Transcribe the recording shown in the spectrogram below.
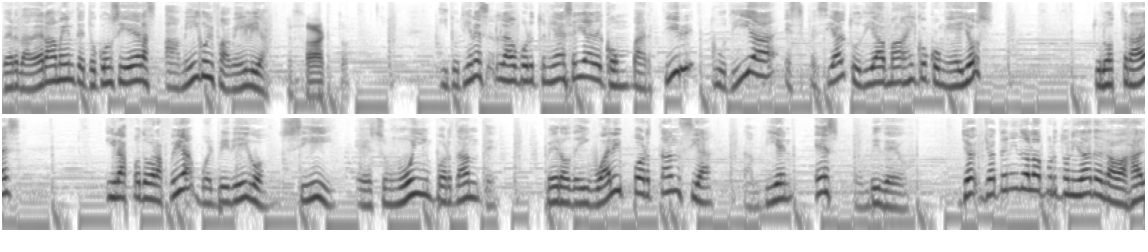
verdaderamente tú consideras amigo y familia. Exacto. y tú tienes la oportunidad ese día de compartir tu día especial, tu día mágico con ellos. Tú los traes y la fotografía, vuelvo y digo, sí, es muy importante, pero de igual importancia también es un video. Yo, yo he tenido la oportunidad de trabajar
